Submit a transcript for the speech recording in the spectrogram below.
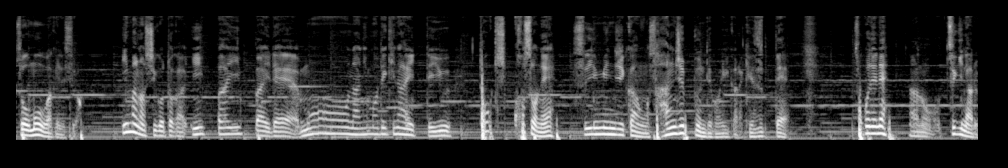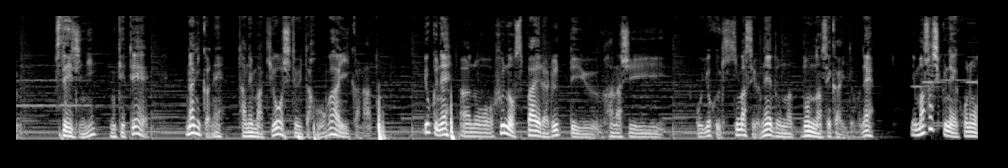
そう思うわけですよ。今の仕事がいっぱいいっぱいでもう何もできないっていう時こそね睡眠時間を30分でもいいから削ってそこでねあの次なるステージに向けて何かね種まきをしておいた方がいいかなと。よくねあの負のスパイラルっていう話をよく聞きますよね。どんなどんな世界でもね。でまさしくねこの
